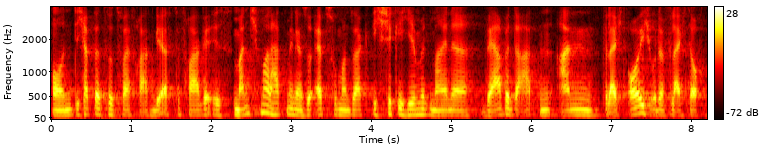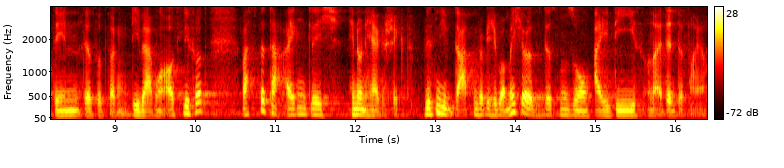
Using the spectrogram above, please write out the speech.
Und ich habe dazu zwei Fragen. Die erste Frage ist, manchmal hat man ja so Apps, wo man sagt, ich schicke hiermit meine Werbedaten an vielleicht euch oder vielleicht auch den, der sozusagen die Werbung ausliefert. Was wird da eigentlich hin und her geschickt? Wissen die Daten wirklich über mich oder sind das nur so IDs und Identifier?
